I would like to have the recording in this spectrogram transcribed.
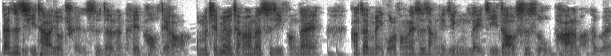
但是其他有权势的人可以跑掉啊。我们前面有讲到，那次级房贷，它在美国的房贷市场已经累积到四十五趴了嘛，对不对？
